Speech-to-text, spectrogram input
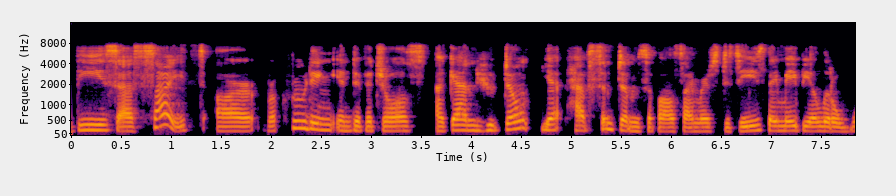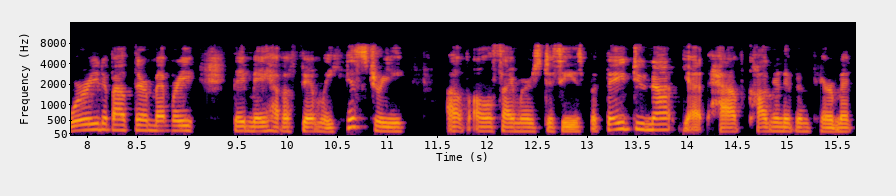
these uh, sites are recruiting individuals, again, who don't yet have symptoms of Alzheimer's disease. They may be a little worried about their memory. They may have a family history of Alzheimer's disease, but they do not yet have cognitive impairment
